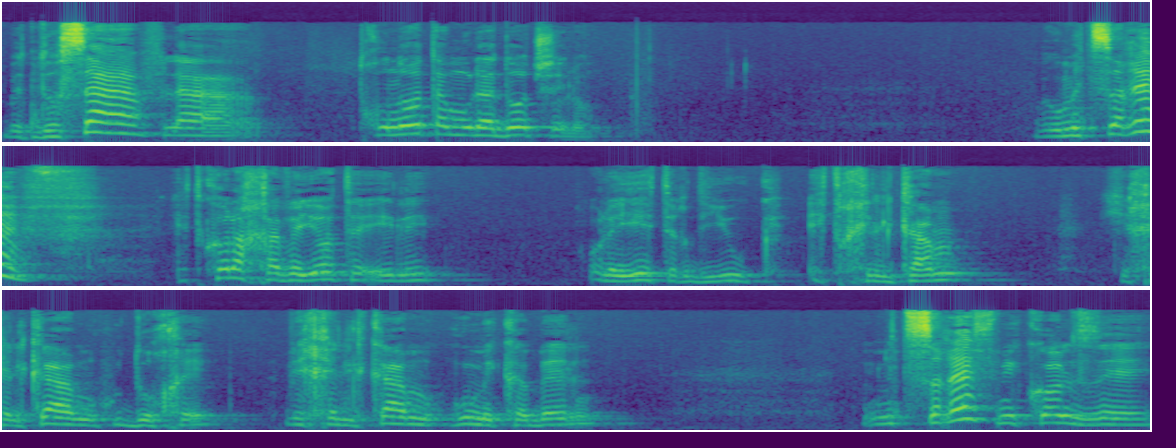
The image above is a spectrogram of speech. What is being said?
בנוסף לתכונות המולדות שלו. והוא מצרף את כל החוויות האלה, או ליתר דיוק, את חלקם, כי חלקם הוא דוחה וחלקם הוא מקבל, ומצרף מכל זה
